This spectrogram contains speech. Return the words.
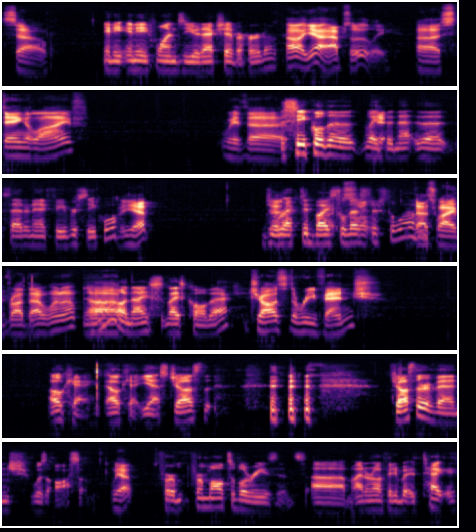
So, Any any ones you'd actually ever heard of? oh yeah, absolutely. Uh, Staying Alive. With uh, The sequel to wait Yeah. the the Saturday Night Fever sequel, yep, directed by Sylvester Stallone. that's why I brought that one up. oh, Uh, nice nice callback. Jaws: The Revenge. Okay, okay, yes, Jaws. The Jaws the Revenge was awesome Yep. for for multiple reasons. Um, I don't know if anybody te-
